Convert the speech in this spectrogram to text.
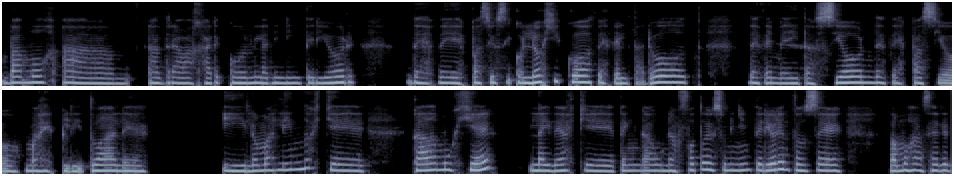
Vamos a, a trabajar con la niña interior desde espacios psicológicos, desde el tarot, desde meditación, desde espacios más espirituales. Y lo más lindo es que cada mujer, la idea es que tenga una foto de su niña interior, entonces vamos a hacer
